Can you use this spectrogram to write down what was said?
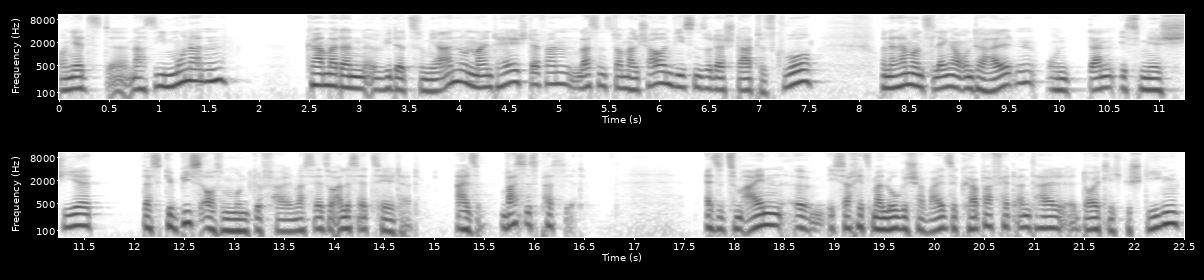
Und jetzt äh, nach sieben Monaten kam er dann wieder zu mir an und meinte, hey Stefan, lass uns doch mal schauen, wie ist denn so der Status quo? Und dann haben wir uns länger unterhalten und dann ist mir schier das Gebiss aus dem Mund gefallen, was er so alles erzählt hat. Also, was ist passiert? Also zum einen, äh, ich sage jetzt mal logischerweise, Körperfettanteil äh, deutlich gestiegen.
